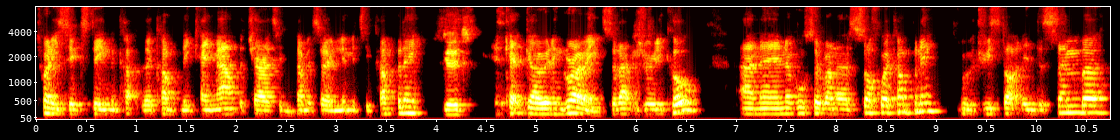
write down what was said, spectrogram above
2016, the, co- the company came out, the charity became its own limited company. Good. It kept going and growing. So that was really cool. And then I've also run a software company, which we started in December.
